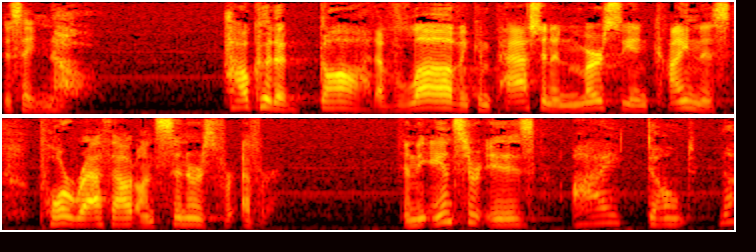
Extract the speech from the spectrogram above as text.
to say, no. How could a God of love and compassion and mercy and kindness pour wrath out on sinners forever? And the answer is, I don't know.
